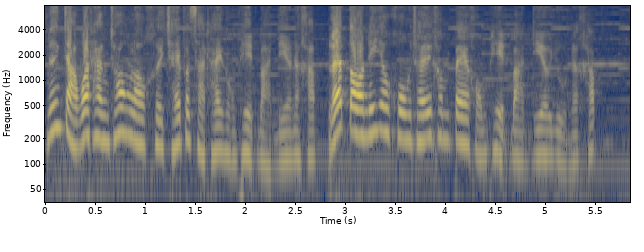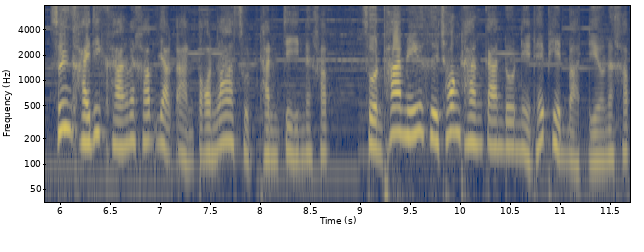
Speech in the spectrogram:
เนื่องจากว่าทางช่องเราเคยใช้ภาษาไทยของเพจบาทเดียวนะครับ และตอนนี้ยังคงใช้คำแปลของเพจบาทเดียวอยู่นะครับ ซึ่งใครที่ค้างนะครับอยากอ่านตอนล่าสุดทันจีนนะครับ ส่วนภาพนี้ก็คือช่องทางการโดเนทให้เพจบาทเดียวนะครับ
